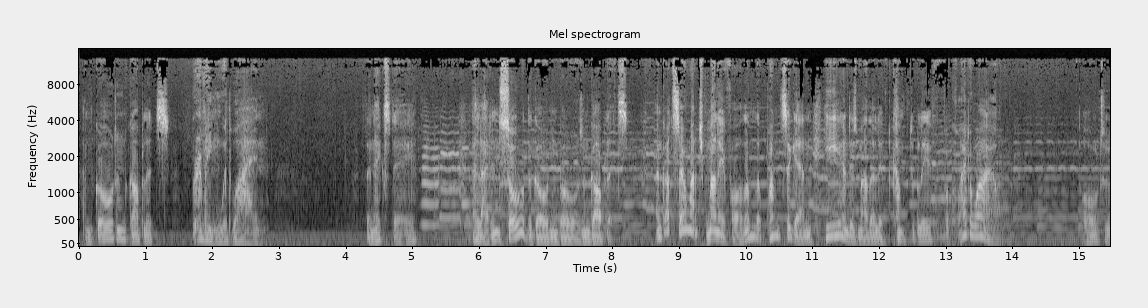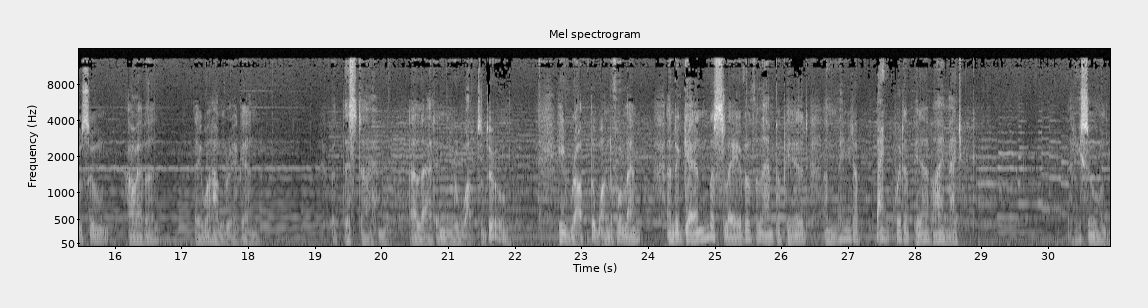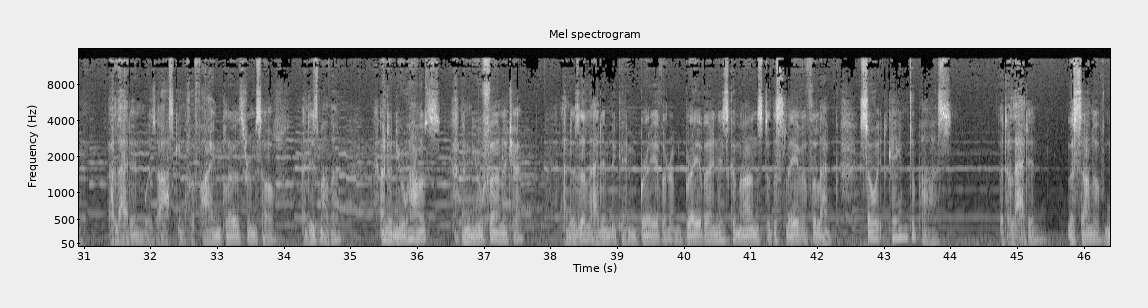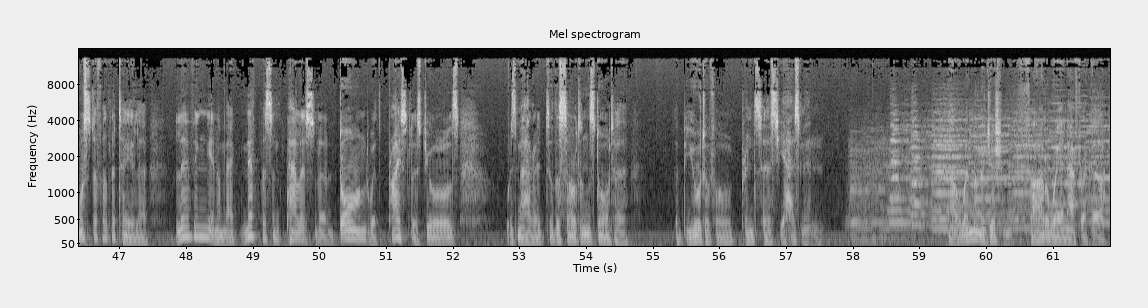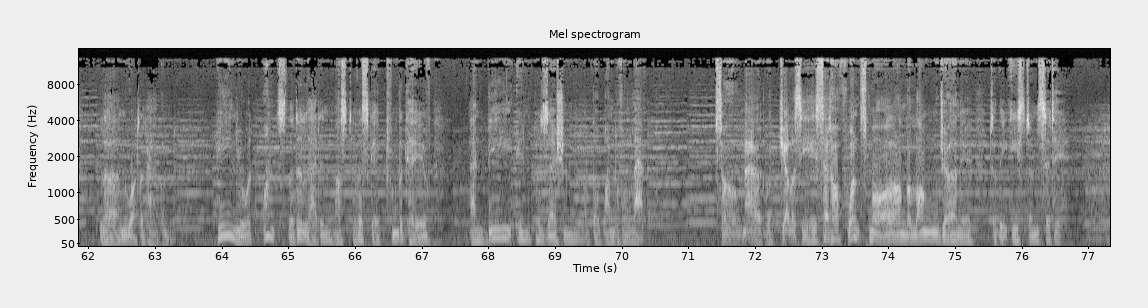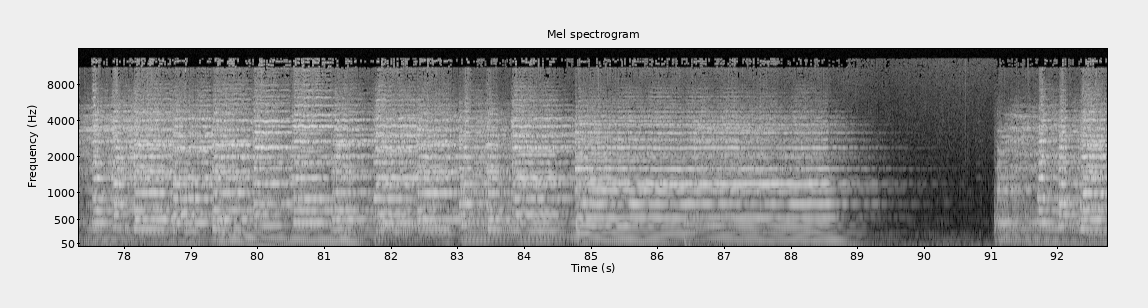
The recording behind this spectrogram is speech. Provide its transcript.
and golden goblets brimming with wine. The next day, Aladdin sold the golden bowls and goblets and got so much money for them that once again he and his mother lived comfortably for quite a while. All too soon, however, they were hungry again. But this time, Aladdin knew what to do. He rubbed the wonderful lamp, and again the slave of the lamp appeared and made a banquet appear by magic. Very soon, Aladdin was asking for fine clothes for himself and his mother, and a new house, and new furniture, and as Aladdin became braver and braver in his commands to the slave of the lamp, so it came to pass that Aladdin, the son of Mustafa the tailor, living in a magnificent palace and adorned with priceless jewels, was married to the Sultan's daughter, the beautiful Princess Yasmin. Now, when the magician, far away in Africa, learned what had happened, he knew at once that Aladdin must have escaped from the cave and be in possession of the wonderful lamp. So, mad with jealousy, he set off once more on the long journey to the eastern city.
